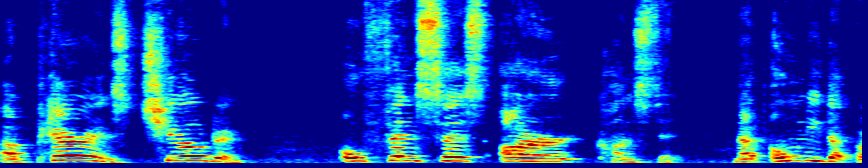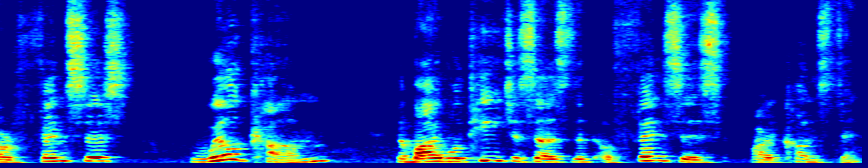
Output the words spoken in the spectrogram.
uh, parents, children, offenses are constant. Not only that offenses will come, the Bible teaches us that offenses are constant.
